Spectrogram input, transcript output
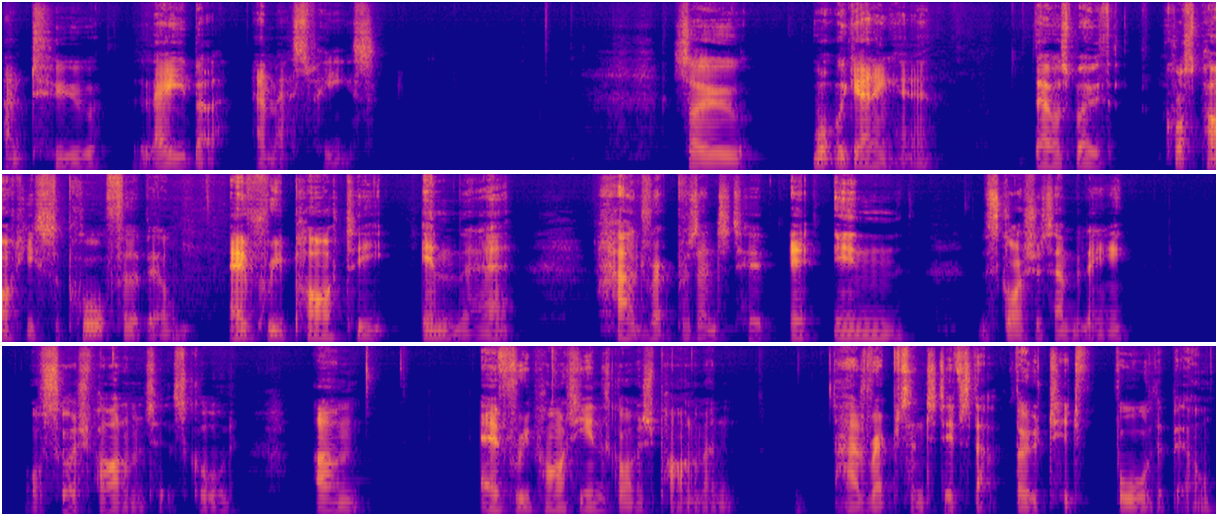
and two Labour MSPs. So, what we're getting here, there was both cross party support for the bill, every party in there had representative in the Scottish Assembly or Scottish Parliament, it's called. Um, every party in the Scottish Parliament had representatives that voted for the bill,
